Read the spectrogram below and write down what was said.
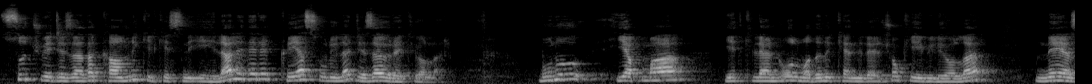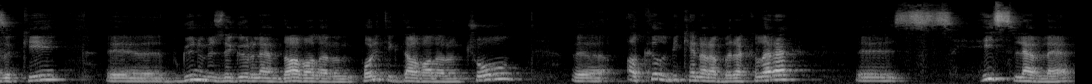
suç ve cezada kanunluk ilkesini ihlal ederek kıyas yoluyla ceza üretiyorlar. Bunu yapma yetkilerinin olmadığını kendileri çok iyi biliyorlar. Ne yazık ki e, günümüzde görülen davaların, politik davaların çoğu e, akıl bir kenara bırakılarak e, hislerle,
